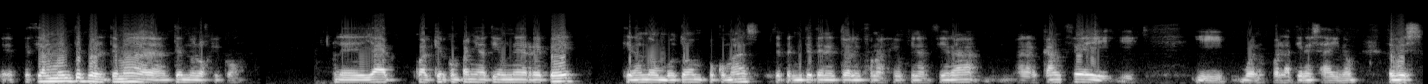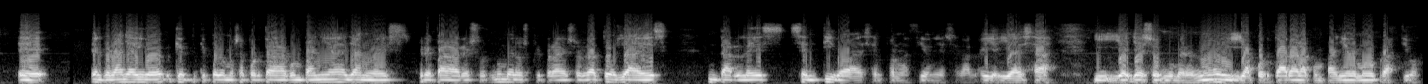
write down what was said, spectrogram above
especialmente por el tema tecnológico. ya cualquier compañía tiene un ERP que dando un botón poco más te permite tener toda la información financiera al alcance y y bueno, pues la tienes ahí, ¿no? Entonces, eh, el valor añadido que, podemos aportar a la compañía ya no es preparar esos números, preparar esos datos, ya es darles sentido a esa información y a, ese y, a, esa, y, a, esos números, ¿no? Y aportar a la compañía de modo proactivo.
